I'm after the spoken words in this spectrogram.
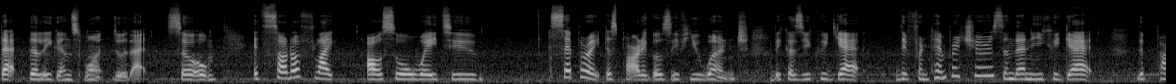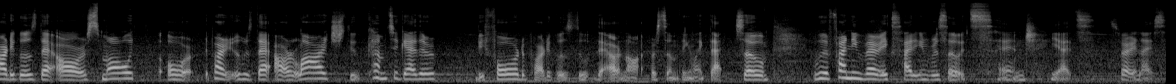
that the ligands won't do that. So it's sort of like also a way to separate these particles if you want, because you could get different temperatures and then you could get the particles that are small or the particles that are large to come together before the particles that are not or something like that. So we're finding very exciting results and yeah it's, it's very nice.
